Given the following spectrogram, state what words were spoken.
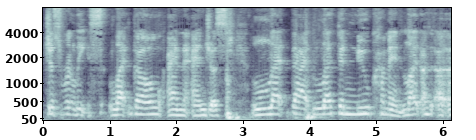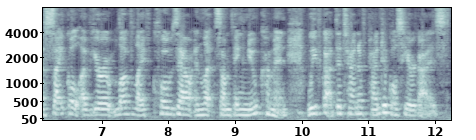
Just release, let go, and and just let that let the new come in. Let a, a cycle of your love life close out, and let something new come in. We've got the Ten of Pentacles here, guys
